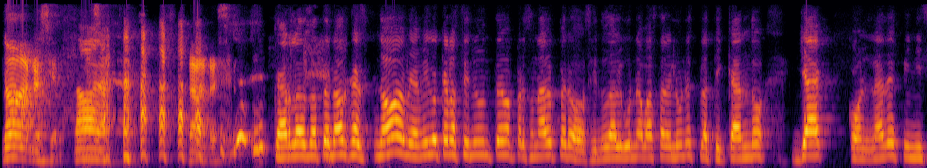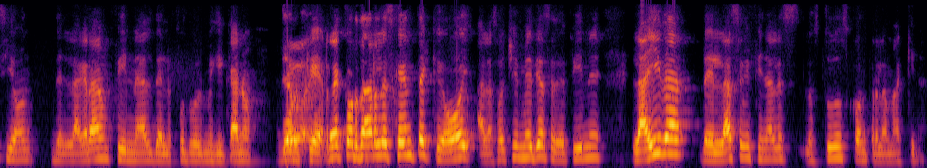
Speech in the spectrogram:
No, no es cierto. No, no. Carlos, no te enojes. No, mi amigo Carlos tiene un tema personal, pero sin duda alguna va a estar el lunes platicando ya con la definición de la gran final del fútbol mexicano. Porque recordarles, gente, que hoy a las ocho y media se define la ida de las semifinales, los tudos contra la máquina.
